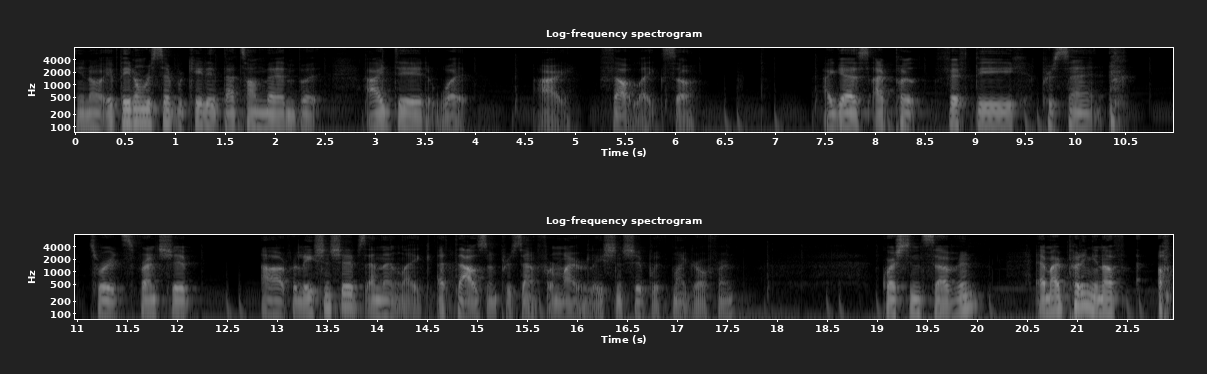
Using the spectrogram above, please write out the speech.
You know, if they don't reciprocate it, that's on them, but I did what I felt like. So I guess I put 50% towards friendship uh, relationships and then like a thousand percent for my relationship with my girlfriend. Question seven Am I putting enough? Oh,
